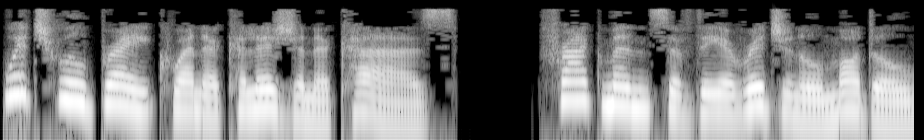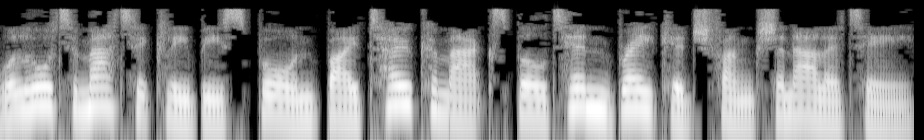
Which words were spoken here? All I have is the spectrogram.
which will break when a collision occurs. Fragments of the original model will automatically be spawned by Tokamak's built-in breakage functionality.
